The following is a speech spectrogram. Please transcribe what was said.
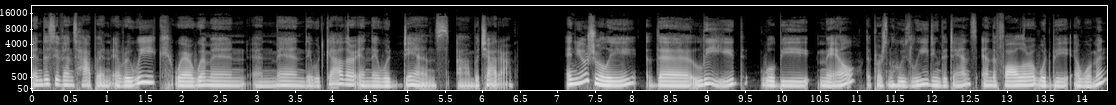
And these events happen every week where women and men they would gather and they would dance um, bachata. And usually the lead will be male, the person who is leading the dance, and the follower would be a woman.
